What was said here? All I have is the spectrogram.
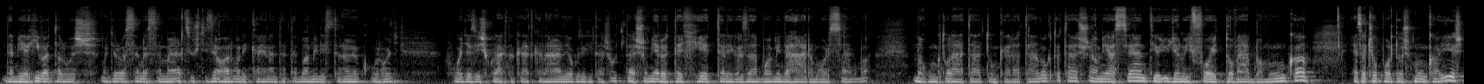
de mi a hivatalos Magyarország lesz március 13-án jelentette be a miniszterelnök úr, hogy hogy az iskoláknak át kell állni a digitális oktatásra, mielőtt egy héttel igazából mind a három országban magunktól átálltunk erre a távoktatásra, ami azt jelenti, hogy ugyanúgy folyt tovább a munka, ez a csoportos munka is,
